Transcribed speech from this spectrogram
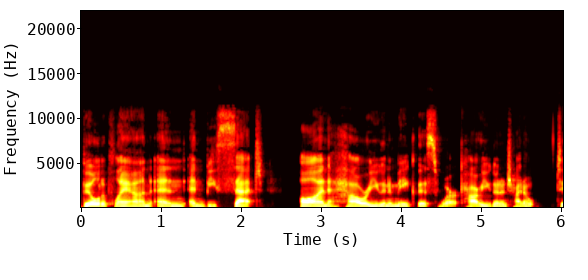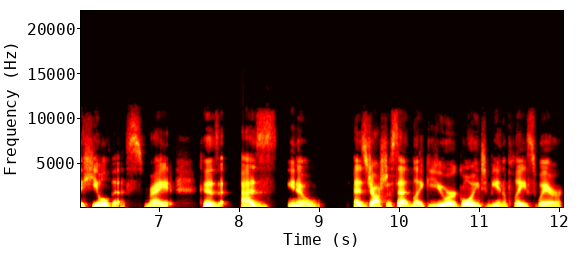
build a plan and and be set on how are you going to make this work? How are you going to try to to heal this, right? Because as, you know, as Joshua said, like you are going to be in a place where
